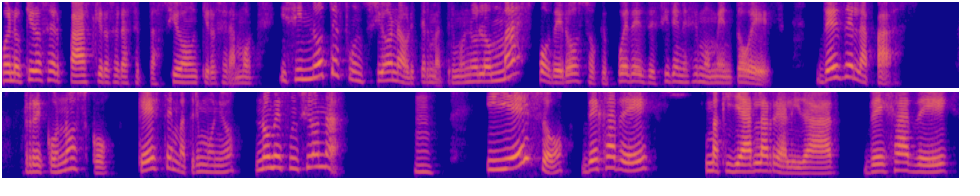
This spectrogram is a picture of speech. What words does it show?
Bueno, quiero ser paz, quiero ser aceptación, quiero ser amor. Y si no te funciona ahorita el matrimonio, lo más poderoso que puedes decir en ese momento es, desde la paz, reconozco que este matrimonio no me funciona. Mm. Y eso deja de maquillar la realidad, deja de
